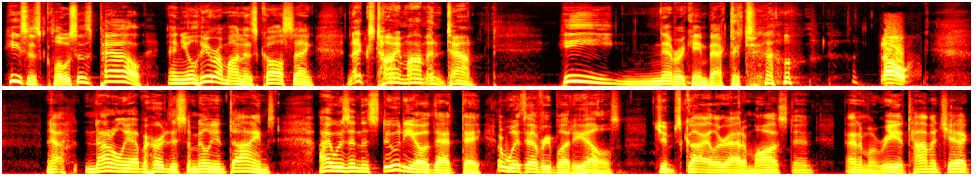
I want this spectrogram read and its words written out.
he's his closest pal, and you'll hear him on his call saying, "Next time I'm in town." He never came back to town. No. Now, not only have I heard this a million times, I was in the studio that day with everybody else. Jim Schuyler, Adam Austin, Anna Maria Tomachek,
